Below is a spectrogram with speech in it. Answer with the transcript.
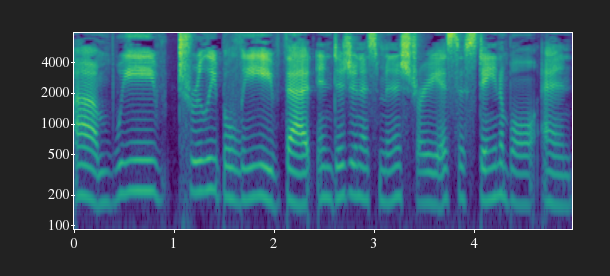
Um, we truly believe that Indigenous ministry is sustainable and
